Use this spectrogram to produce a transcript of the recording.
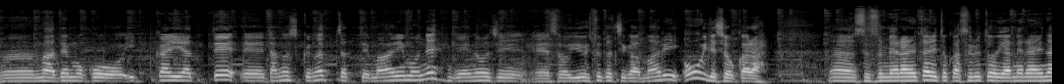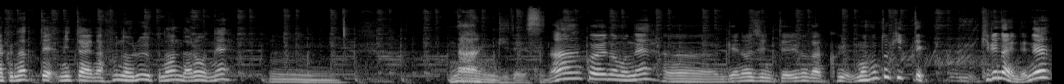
うんまあでもこう一回やって、えー、楽しくなっちゃって周りもね芸能人、えー、そういう人たちが周り多いでしょうから、うん、進められたりとかするとやめられなくなってみたいな負のループなんだろうね。うん難儀ですなこういうのもね、うん、芸能人っていうのだもうほんと切って切れないんでね、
